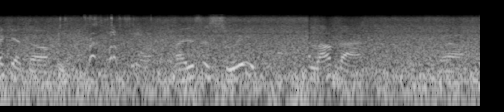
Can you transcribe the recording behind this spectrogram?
Wicked though. Like, this is sweet. I love that. Yeah.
